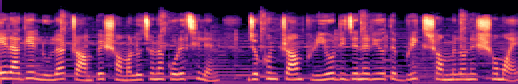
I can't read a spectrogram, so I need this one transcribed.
এর আগে লুলা ট্রাম্পের সমালোচনা করেছিলেন যখন ট্রাম্প রিও ডিজেনেরিওতে ব্রিক্স সম্মেলনের সময়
